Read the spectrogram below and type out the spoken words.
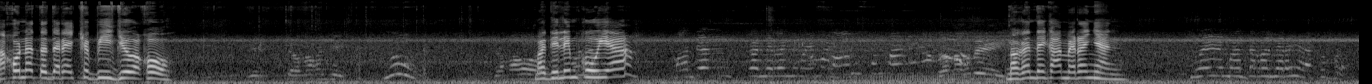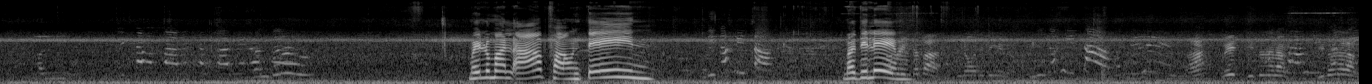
Ako na to diretso video ako. No, Madilim kuya. maganda ang camera kami. Maganda yung camera niyan. Ngayon ang maganda camera niya, sobra. Tignan mo pangit ang camera. Ganda. May lumal up, fountain. Hindi nakita. Madilim. Hindi nakita. Madilim. Ha? Wait, dito na lang. Dito na lang.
